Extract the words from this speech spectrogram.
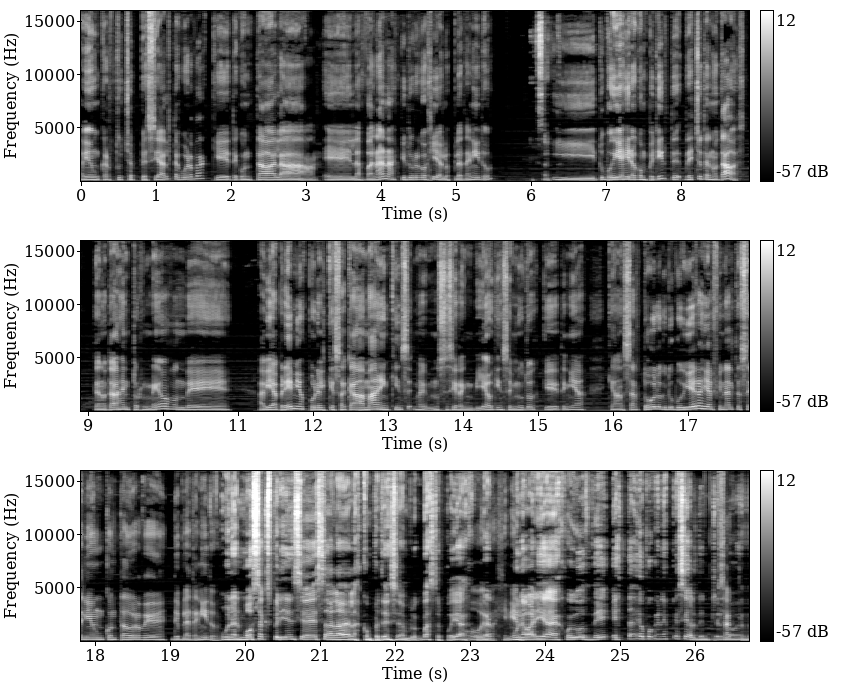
Había un cartucho especial, ¿te acuerdas? Que te contaba la, eh, las bananas que tú recogías, los platanitos. Exacto. Y tú podías ir a competir. te- de hecho, te anotabas. Te anotabas en torneos donde había premios por el que sacaba más en 15, me- no sé si eran 10 o 15 minutos, que tenías que avanzar todo lo que tú pudieras y al final te salía un contador de, de platanitos. Una hermosa experiencia esa la de las competencias en Blockbuster. Podías Oh, jugar una variedad de juegos de esta época en especial, de entre Exacto. el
